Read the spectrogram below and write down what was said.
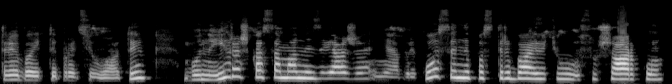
треба йти працювати, бо не іграшка сама не зв'яже, ні абрикоси не пострибають у сушарку.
